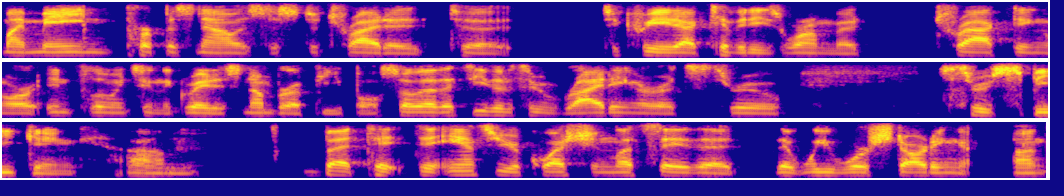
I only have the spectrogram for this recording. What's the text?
my main purpose now is just to try to to to create activities where I'm attracting or influencing the greatest number of people. So that it's either through writing or it's through through speaking. Um, but to, to answer your question, let's say that that we were starting on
